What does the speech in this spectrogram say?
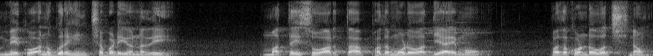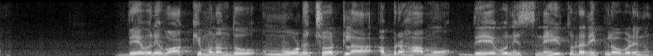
మీకు అనుగ్రహించబడి ఉన్నది. మతైసు వార్త పదమూడవ అధ్యాయము పదకొండవ వచనం. దేవుని వాక్యమునందు మూడు చోట్ల అబ్రహాము దేవుని స్నేహితుడని పిలువబడెను.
